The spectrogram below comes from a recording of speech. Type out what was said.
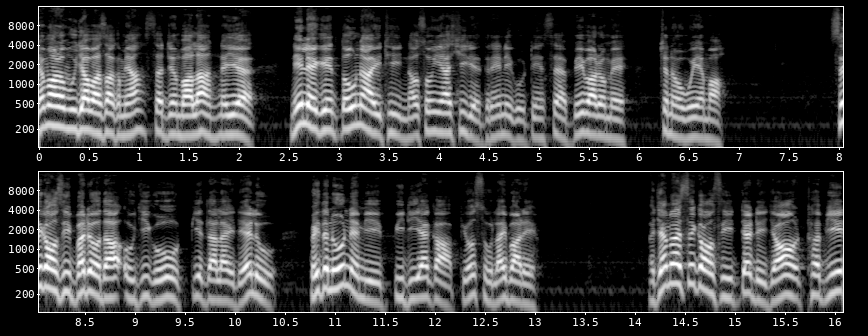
ျမ်းမာတော်မူကြပါစားခင်ဗျာစက်တင်ဘာလ2ရက်နေ့လည်ခင်း3နာရီထိနောက်ဆုံးရရှိတဲ့သတင်းတွေကိုတင်ဆက်ပေးပါတော့မယ်ကျွန်တော်ဝေယံပါစစ်ကောင်စီဗတ်တော်သားအုပ်ကြီးကိုပြစ်တက်လိုက်တယ်လို့ဗိတ်တနိုးနယ်မြေ PDF ကပြောဆိုလိုက်ပါတယ်အကြမ်းဖက်စစ်ကောင်စီတပ်တွေကြောင့်ထွက်ပြေး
